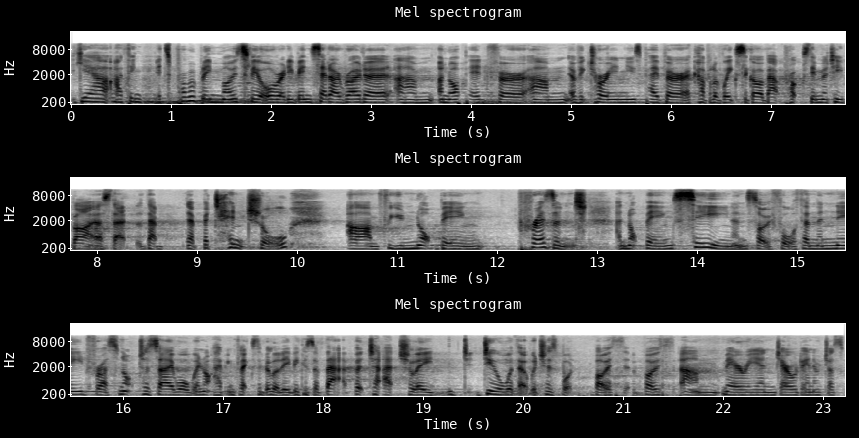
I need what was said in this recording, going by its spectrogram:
Yeah, I think it's probably mostly already been said. I wrote a, um, an op-ed for um, a Victorian newspaper a couple of weeks ago about proximity bias, that, that, that potential um, for you not being present and not being seen and so forth, and the need for us not to say, well, we're not having flexibility because of that, but to actually deal with it, which is what both, both um, Mary and Geraldine have just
